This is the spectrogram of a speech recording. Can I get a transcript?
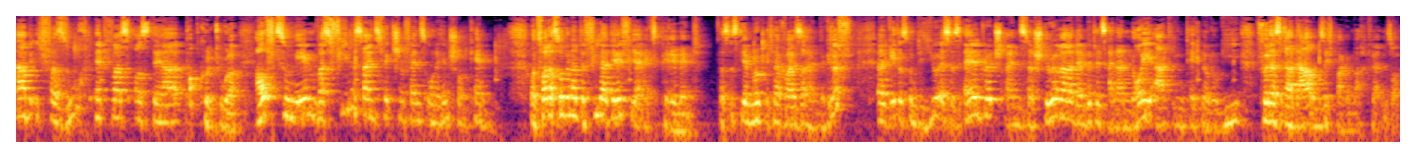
habe ich versucht, etwas aus der Popkultur aufzunehmen, was viele Science-Fiction-Fans ohnehin schon kennen. Und zwar das sogenannte Philadelphia-Experiment. Das ist dir möglicherweise ein Begriff. Geht es um die USS Eldridge, einen Zerstörer, der mittels einer neuartigen Technologie für das Radar unsichtbar gemacht werden soll.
